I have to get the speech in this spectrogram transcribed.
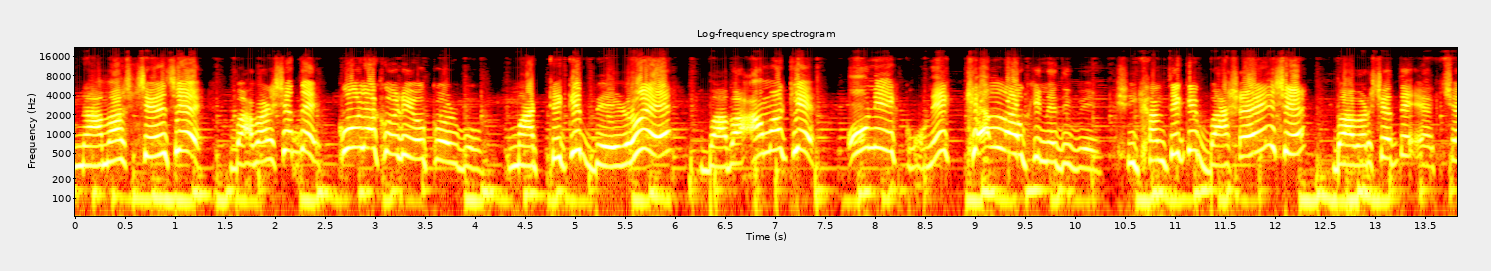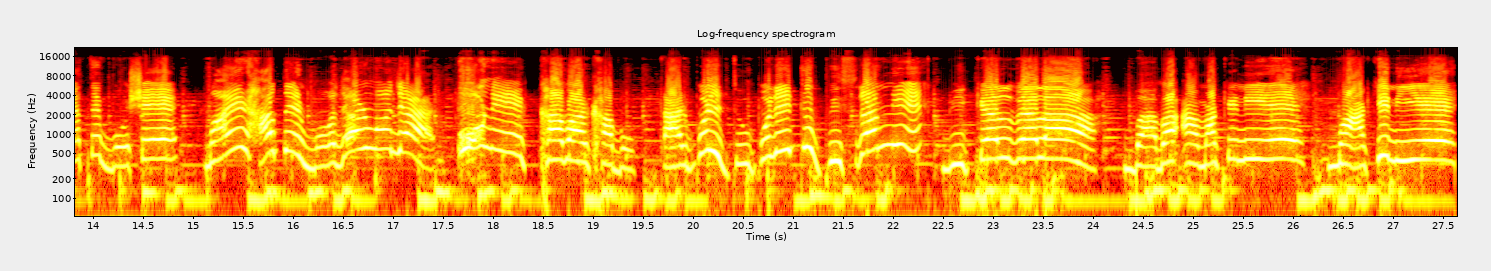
নামাজ শেষে বাবার সাথে কোলাকুলিও করব। মাঠ থেকে বের হয়ে বাবা আমাকে অনেক অনেক খেলনাও কিনে দিবে। সেখান থেকে বাসায় এসে বাবার সাথে একসাথে বসে মায়ের হাতের মজার মজার অনেক খাবার খাব। তারপরে দুপুরে একটু বিশ্রাম নিয়ে বিকেল বেলা বাবা আমাকে নিয়ে, মাকে নিয়ে,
